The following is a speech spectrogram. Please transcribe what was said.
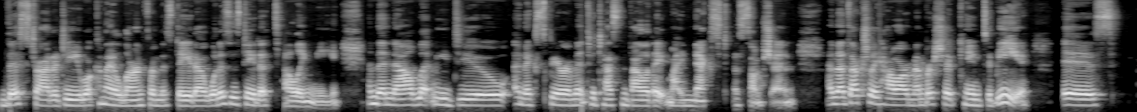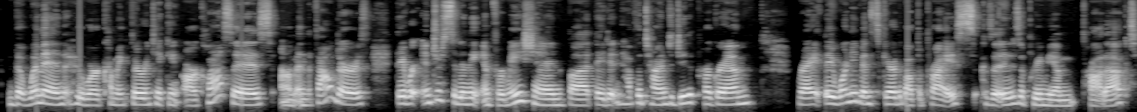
this strategy? What can I learn from this data? What is this data telling me? And then now let me do an experiment to test and validate my next assumption. And that's actually how our membership came to be is the women who were coming through and taking our classes um, and the founders, they were interested in the information, but they didn't have the time to do the program, right? They weren't even scared about the price because it is a premium product,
